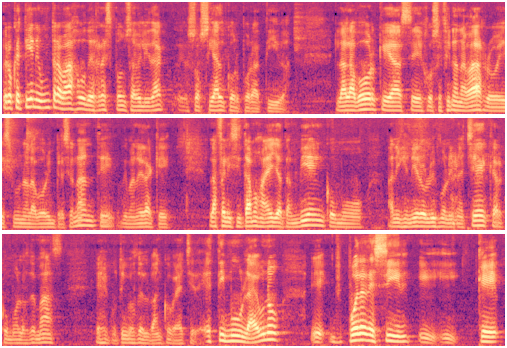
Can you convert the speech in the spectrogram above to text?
pero que tiene un trabajo de responsabilidad social corporativa. La labor que hace Josefina Navarro es una labor impresionante, de manera que la felicitamos a ella también, como al ingeniero Luis Molina Checar, como a los demás ejecutivos del Banco BHD. Estimula, uno eh, puede decir y, que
